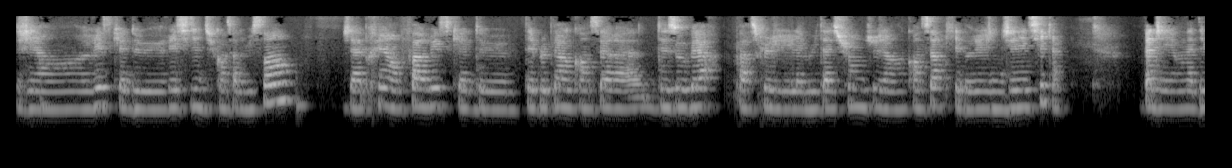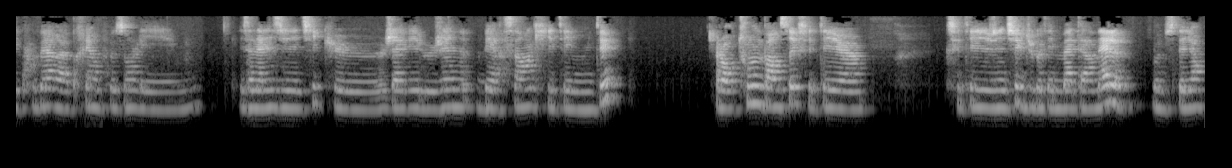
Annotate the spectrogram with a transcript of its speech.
j'ai un risque de récidive du cancer du sein. J'ai après un fort risque de développer un cancer des ovaires parce que j'ai la mutation, j'ai un cancer qui est d'origine génétique. En fait, on a découvert après en faisant les, analyses génétiques que j'avais le gène BRCA1 qui était muté. Alors tout le monde pensait que c'était euh, génétique du côté maternel. C'est-à-dire,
